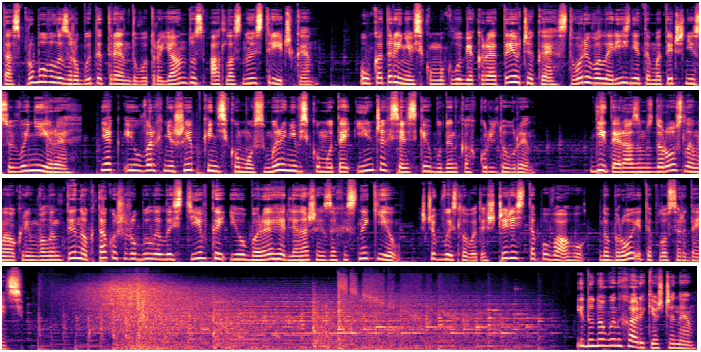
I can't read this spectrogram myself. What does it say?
та спробували зробити трендову троянду з атласної стрічки. У Катеринівському клубі креативчики створювали різні тематичні сувеніри, як і у Верхньошипкінському, Смирнівському та інших сільських будинках культури. Діти разом з дорослими, окрім Валентинок, також робили листівки і обереги для наших захисників, щоб висловити щирість та повагу, добро і тепло сердець. І до новин Харківщини.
